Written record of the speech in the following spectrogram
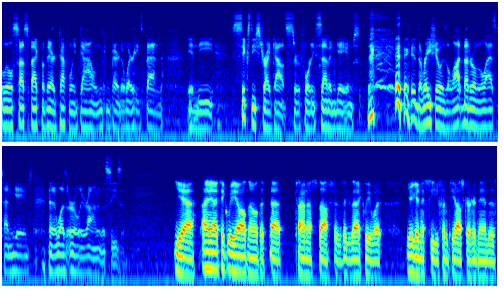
a little suspect, but they are definitely down compared to where he's been in the 60 strikeouts through 47 games. the ratio is a lot better over the last 10 games than it was earlier on in the season. Yeah, I, I think we all know that that kind of stuff is exactly what you're going to see from Teoscar Hernandez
